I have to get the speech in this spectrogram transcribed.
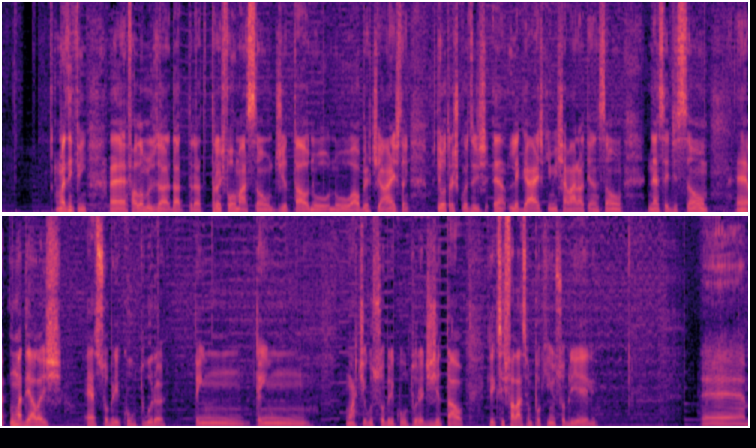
Mas enfim, é, falamos da, da tra transformação digital no, no, Albert Einstein. Mas tem outras coisas é, legais que me chamaram a atenção nessa edição. É, uma delas é sobre cultura. Tem um, tem um, um artigo sobre cultura digital. Queria que vocês falassem um pouquinho sobre ele. É,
